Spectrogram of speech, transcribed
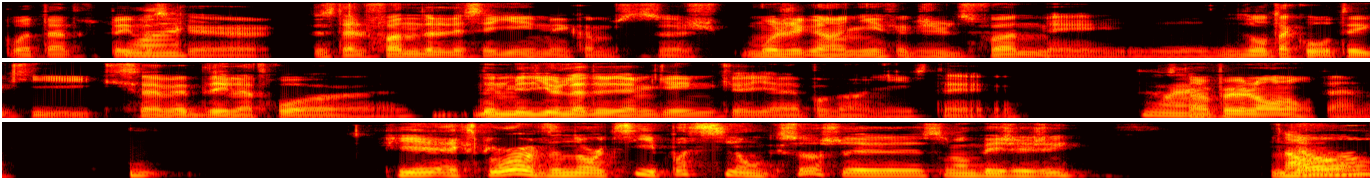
pas tant trippé parce que c'était le fun de l'essayer, mais comme c'est ça, je- moi j'ai gagné, fait que j'ai eu du fun, mais les autres à côté qui, qui savaient dès la 3 euh, dès le milieu de la deuxième game qu'ils avaient pas gagné, c'était Ouais. c'était un peu long longtemps. Là. Puis Explorer of the North Sea est pas si long que ça, selon BGG. Non, Non. non,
